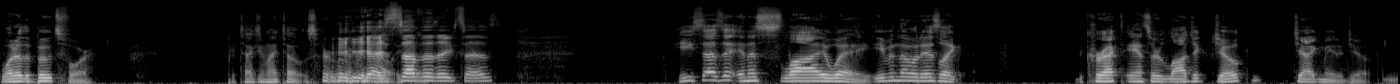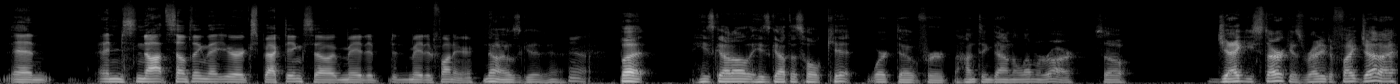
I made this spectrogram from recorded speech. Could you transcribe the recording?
What are the boots for? Protecting my toes. or whatever the yeah, says. something he says. He says it in a sly way, even though it is like the correct answer, logic joke. Jag made a joke. And and it's not something that you're expecting, so it made it it made it funnier. No, it was good. Yeah, Yeah. but he's got all he's got this whole kit worked out for hunting down Alema Rar. So Jaggy Stark is ready to fight Jedi,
